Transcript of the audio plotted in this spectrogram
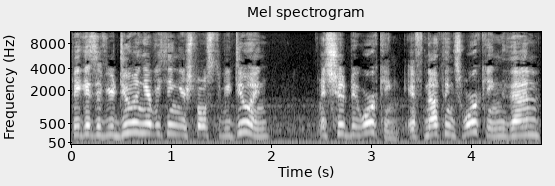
Because if you're doing everything you're supposed to be doing, it should be working. If nothing's working, then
